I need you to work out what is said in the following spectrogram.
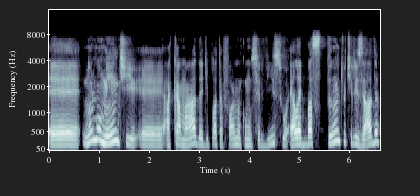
É, normalmente, é, a camada de plataforma como serviço, ela é bastante utilizada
